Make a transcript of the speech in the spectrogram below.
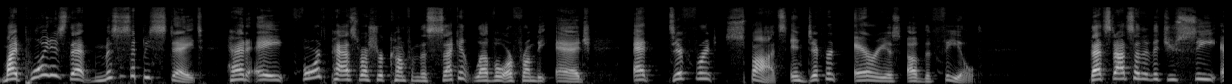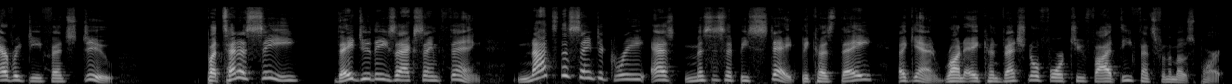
My point is that Mississippi State had a fourth pass rusher come from the second level or from the edge at different spots in different areas of the field. That's not something that you see every defense do. But Tennessee, they do the exact same thing. Not to the same degree as Mississippi State, because they, again, run a conventional 4 2 5 defense for the most part.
